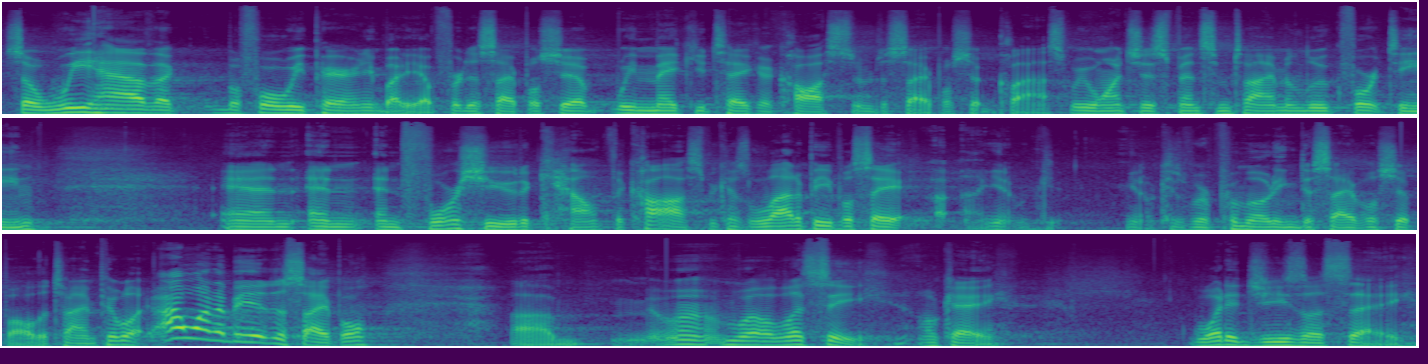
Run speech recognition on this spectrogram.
so we have a before we pair anybody up for discipleship, we make you take a cost of discipleship class. We want you to spend some time in Luke 14 and and and force you to count the cost because a lot of people say, uh, you know, you know, because we're promoting discipleship all the time. People are like, I want to be a disciple. Um, well, let's see. Okay. What did Jesus say?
